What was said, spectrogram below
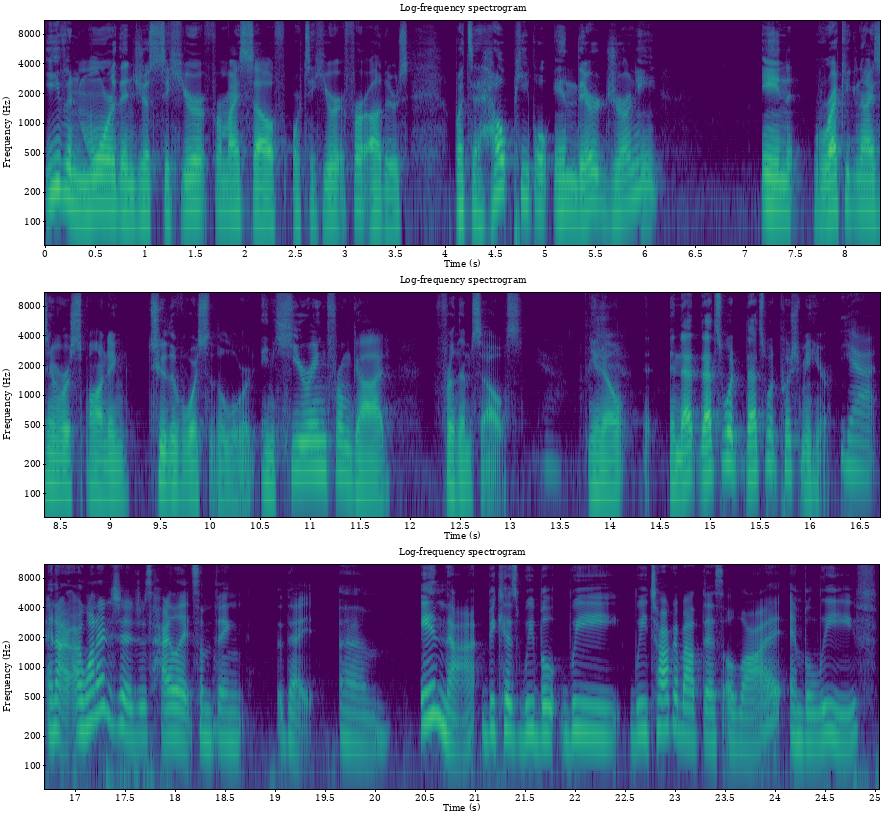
even more than just to hear it for myself or to hear it for others, but to help people in their journey in recognizing and responding to the voice of the Lord and hearing from God for themselves. Yeah. You know, and that that's what that's what pushed me here. Yeah. And I, I wanted to just highlight something that um in that because we we we talk about this a lot and believe,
